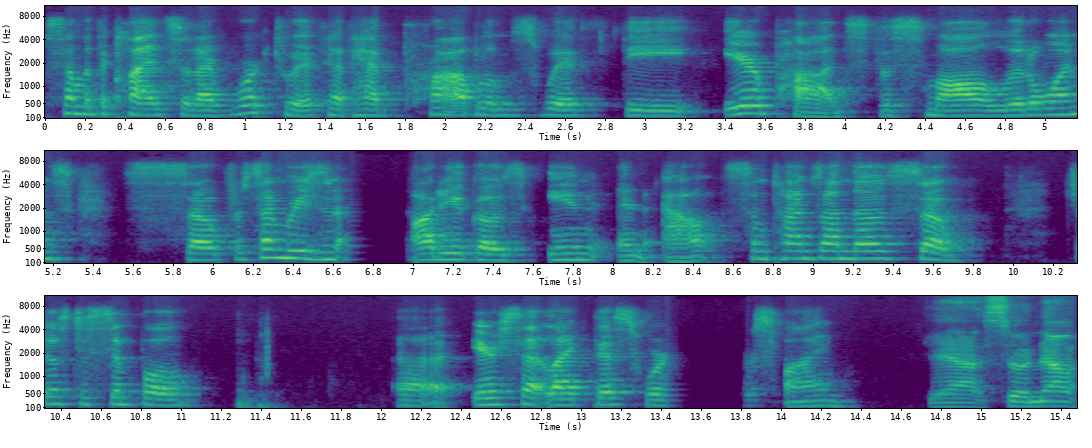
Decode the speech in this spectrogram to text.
some of the clients that I've worked with have had problems with the ear pods, the small little ones. So for some reason, audio goes in and out sometimes on those. So just a simple uh, ear set like this works fine. Yeah. So now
